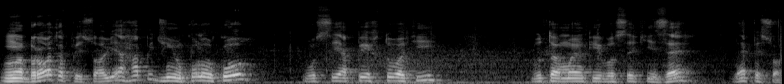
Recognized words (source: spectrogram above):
uma broca, pessoal, e é rapidinho. Colocou, você apertou aqui, do tamanho que você quiser, né, pessoal?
